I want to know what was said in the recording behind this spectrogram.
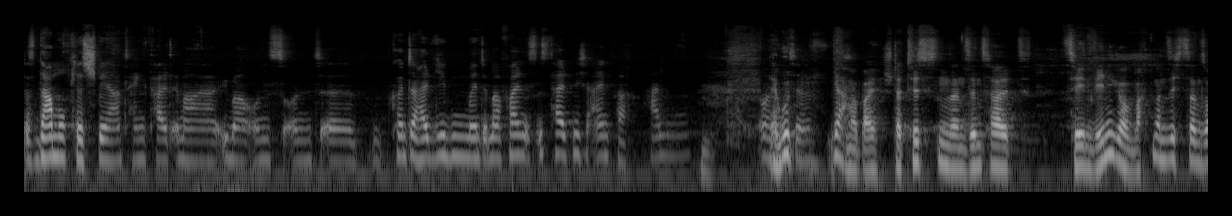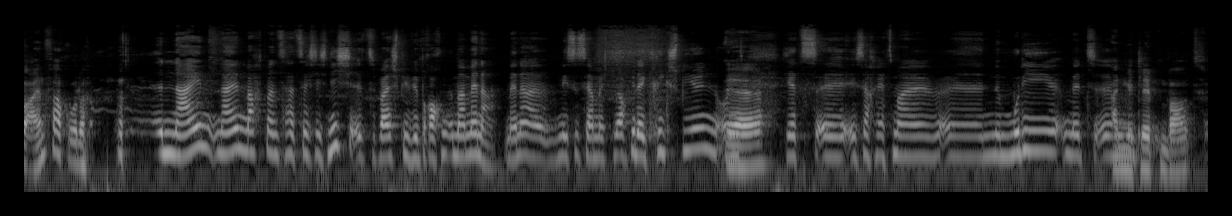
das Damoklesschwert hängt halt immer über uns und äh, könnte halt jeden Moment immer fallen. Es ist halt nicht einfach. Hallo. Hm. Und, ja gut, äh, ja. mal bei Statisten, dann sind es halt zehn weniger. Macht man sich dann so einfach oder? Nein, nein, macht man es tatsächlich nicht. Äh, zum Beispiel, wir brauchen immer Männer. Männer, nächstes Jahr möchten wir auch wieder Krieg spielen. Und ja. jetzt, äh, ich sag jetzt mal, äh, eine Mutti mit äh, angeklebtem Bart.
